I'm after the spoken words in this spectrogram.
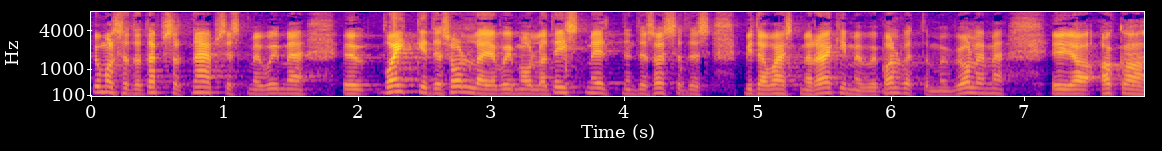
jumal seda täpselt näeb, sest me võime vaikides olla ja võime olla teist meelt nendes asjades, mida vahest me räägime või palvetame või oleme ja aga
